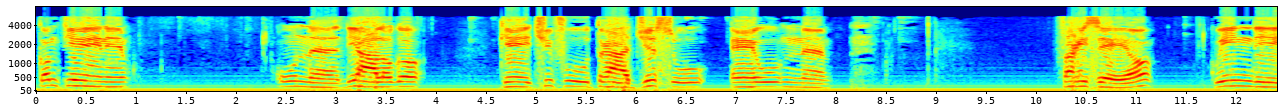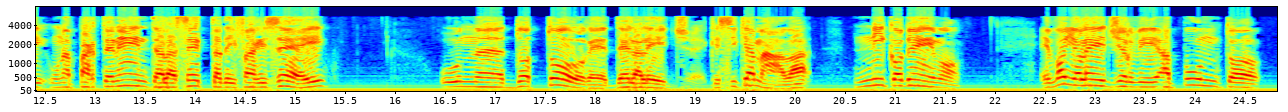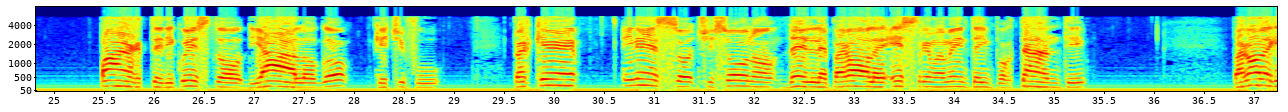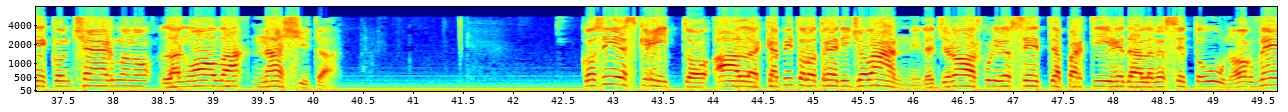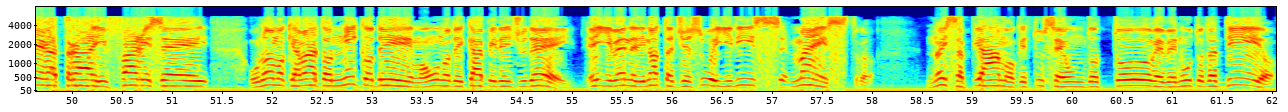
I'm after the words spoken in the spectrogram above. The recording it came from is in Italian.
contiene un eh, dialogo che ci fu tra Gesù e un eh, fariseo, quindi un appartenente alla setta dei farisei, un eh, dottore della legge che si chiamava Nicodemo. E voglio leggervi appunto parte di questo dialogo che ci fu, perché in esso ci sono delle parole estremamente importanti, parole che concernono la nuova nascita. Così è scritto al capitolo 3 di Giovanni, leggerò alcuni versetti a partire dal versetto 1. Orvera tra i farisei un uomo chiamato Nicodemo, uno dei capi dei giudei. Egli venne di notte a Gesù e gli disse, Maestro, noi sappiamo che tu sei un dottore venuto da Dio,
